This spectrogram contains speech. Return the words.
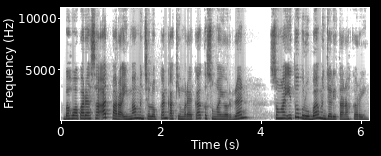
bahwa pada saat para imam mencelupkan kaki mereka ke Sungai Yordan, sungai itu berubah menjadi tanah kering.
